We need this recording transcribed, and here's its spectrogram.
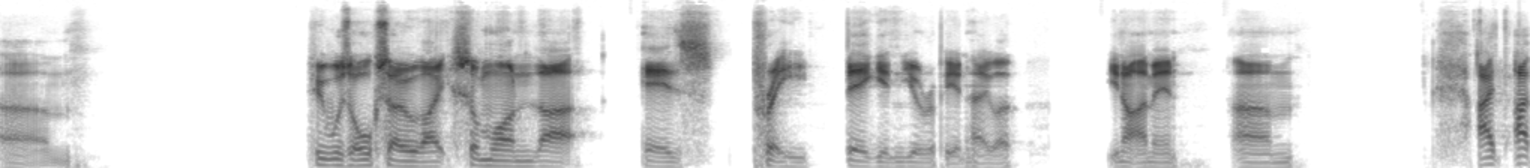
Um, who was also like someone that is pretty big in European Halo. You know what I mean? Um, I, I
